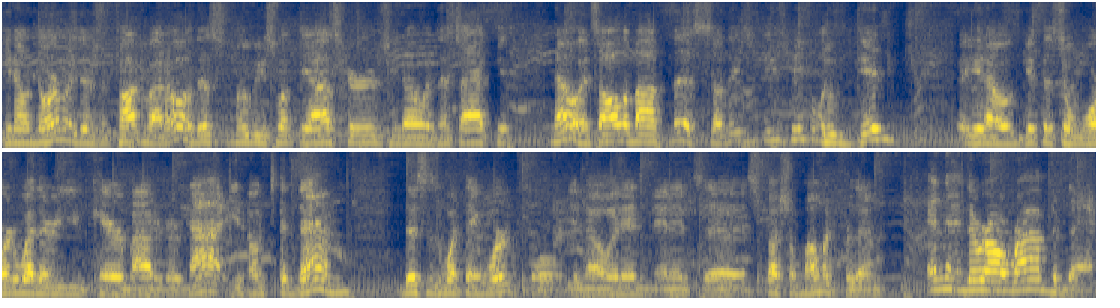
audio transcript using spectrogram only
You know, normally there's a talk about, oh, this movie swept the Oscars, you know, and this acted. No, it's all about this. So these these people who did, you know, get this award, whether you care about it or not, you know, to them, this is what they work for, you know, and and, it's a special moment for them. And they're all robbed of that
